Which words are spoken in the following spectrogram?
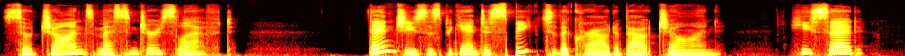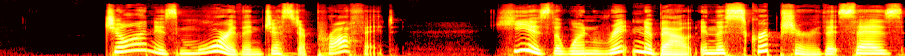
So John's messengers left. Then Jesus began to speak to the crowd about John. He said, John is more than just a prophet. He is the one written about in the scripture that says,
